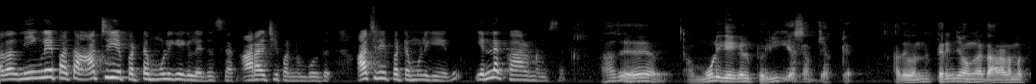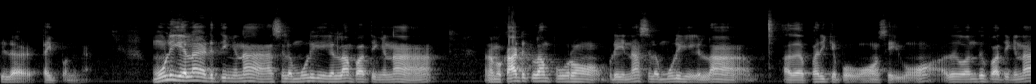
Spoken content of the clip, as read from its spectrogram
அதாவது நீங்களே பார்த்து ஆச்சரியப்பட்ட மூலிகைகள் எது சார்? ஆராய்ச்சி பண்ணும்போது. ஆச்சரியப்பட்ட மூலிகை எது? என்ன காரணம் சார்? அது மூலிகைகள் பெரிய சப்ஜெக்டு அது வந்து தெரிஞ்சவங்க தாராளமாக கீழே டைப் பண்ணுங்கள் மூலிகையெல்லாம் எடுத்திங்கன்னா சில மூலிகைகள்லாம் பார்த்தீங்கன்னா நம்ம காட்டுக்கெல்லாம் போகிறோம் அப்படின்னா சில மூலிகைகள்லாம் அதை பறிக்க போவோம் செய்வோம். அது வந்து பார்த்திங்கன்னா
